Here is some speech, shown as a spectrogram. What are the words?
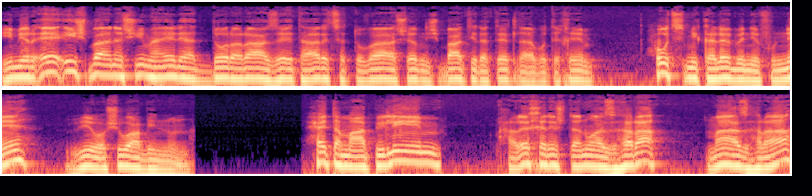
אם יראה איש באנשים האלה הדור הרע הזה את הארץ הטובה אשר נשבעתי לתת לאבותיכם, חוץ מכלב בן יפונה ויהושע בן נון. חטא המעפילים, אחרי כן יש לנו אזהרה. מה האזהרה?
